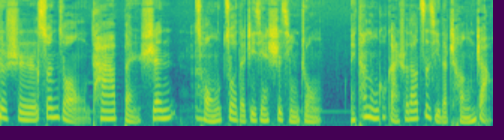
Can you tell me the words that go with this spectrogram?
就是孙总他本身从做的这件事情中，哎，他能够感受到自己的成长。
